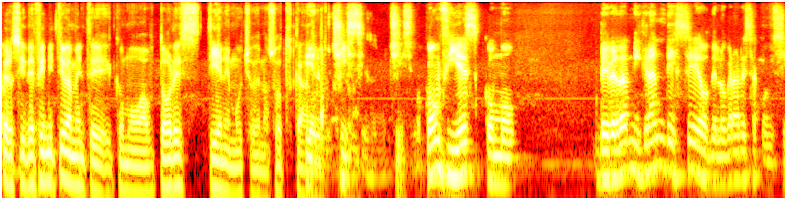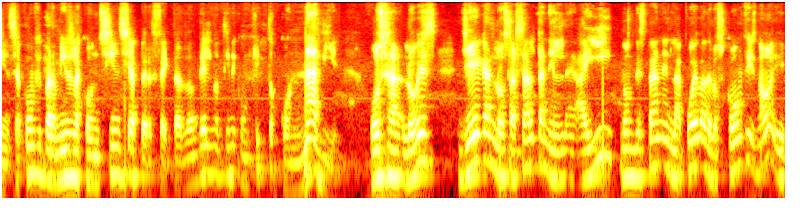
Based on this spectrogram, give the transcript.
Pero sí, definitivamente como autores tiene mucho de nosotros cada Tiene muchísimo, muchísimo. Confi es como de verdad mi gran deseo de lograr esa conciencia. Confi para mí es la conciencia perfecta, donde él no tiene conflicto con nadie. O sea, lo ves, llegan, los asaltan ahí donde están en la cueva de los confis, ¿no? Y,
